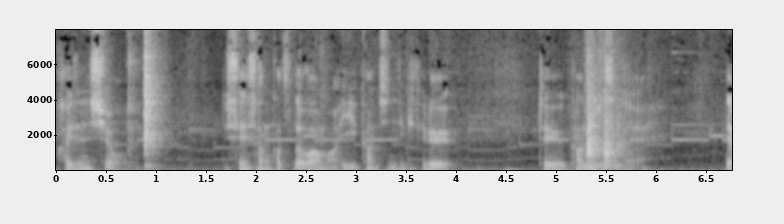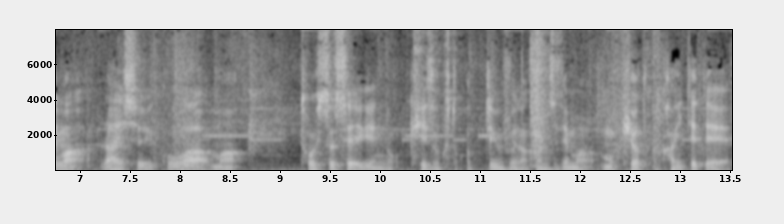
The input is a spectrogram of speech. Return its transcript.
改善しよう。で生産活動はまあいい感じにできてるという感じですね。でまあ来週以降はまあ糖質制限の継続とかっていう風な感じで、まあ、目標とか書いてて、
